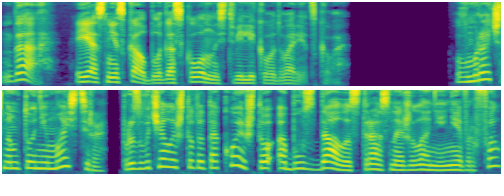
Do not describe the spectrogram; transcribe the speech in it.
Да, я снискал благосклонность великого дворецкого. В мрачном тоне мастера прозвучало что-то такое, что обуздало страстное желание Неверфелл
